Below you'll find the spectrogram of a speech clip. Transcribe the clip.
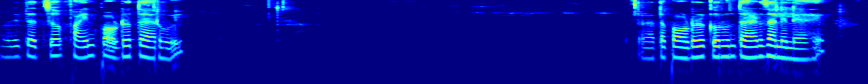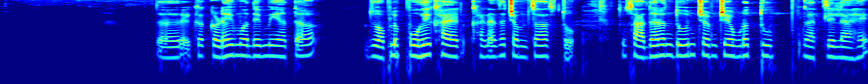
म्हणजे त्याचं फाईन पावडर तयार होईल. तर आता पावडर करून तयार झालेले आहे. तर एका कढईमध्ये मी आता जो आपलं पोहे खाय खाण्याचा चमचा असतो तो साधारण दोन चमचे एवढं तूप घातलेलं आहे.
